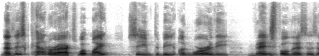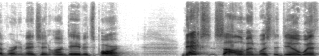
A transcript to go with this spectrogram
Now, this counteracts what might seem to be unworthy vengefulness, as I've already mentioned, on David's part. Next, Solomon was to deal with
